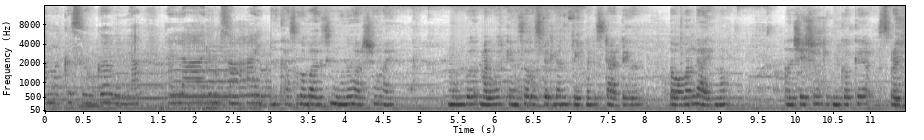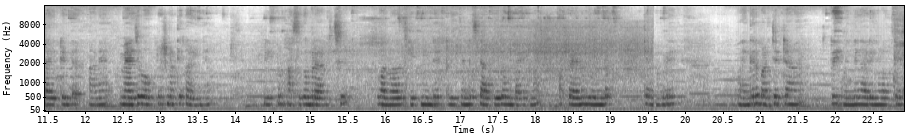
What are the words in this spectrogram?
അമ്മയ്ക്ക് സുഖമില്ല. എല്ലാവരും സഹായിക്കും. അസുഖം ബാധിച്ച് മൂന്ന് വർഷമായി മുമ്പ് മലബാർ ക്യാൻസർ ഹോസ്പിറ്റലിലാണ് ട്രീറ്റ്മെന്റ് സ്റ്റാർട്ട് ചെയ്തത്. ഓവറിലായിരുന്നു അതിനുശേഷം കിഡ്നിക്കൊക്കെ സ്പ്രെഡ് ആയിട്ടുണ്ട്. അങ്ങനെ മേജർ ഓപ്പറേഷനൊക്കെ കഴിഞ്ഞു വീണ്ടും അസുഖം പ്രാപിച്ച് വന്നത് കിഡ്നീന്റെ ട്രീറ്റ്മെന്റ് സ്റ്റാർട്ട് ചെയ്തിട്ടുണ്ടായിരുന്നു അപ്പോഴാണ് വീണ്ടും ഇവിടെ ഭയങ്കര ബഡ്ജറ്റാണ് ട്രീറ്റ്മെന്റ് കാര്യങ്ങളൊക്കെ.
